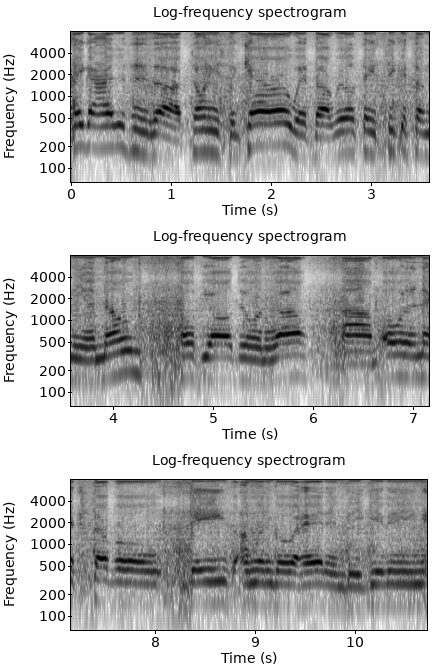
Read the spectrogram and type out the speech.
Hey guys, this is uh, Tony Saccaro with uh, Real Estate Secrets on the Unknown. Hope you're all doing well. Um, over the next several days, I'm going to go ahead and be giving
